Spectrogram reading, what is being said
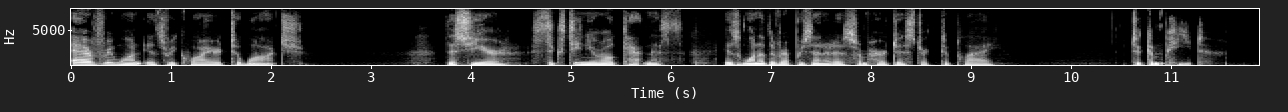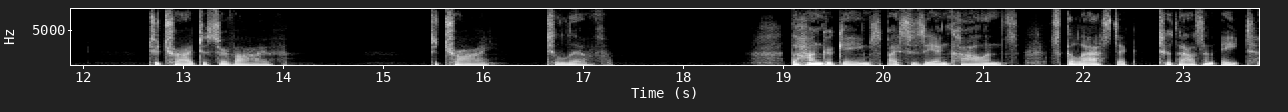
everyone is required to watch. This year, 16 year old Katniss is one of the representatives from her district to play, to compete, to try to survive, to try to live. The Hunger Games by Suzanne Collins, Scholastic, 2008.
